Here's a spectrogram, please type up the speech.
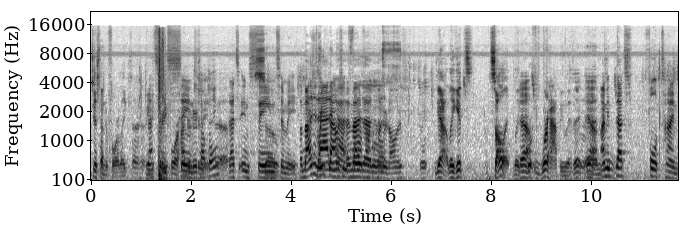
just under four, like uh-huh. maybe That's three, four insane hundred or to something. Me. That's insane So- to me. Imagine Three adding that. Imagine adding hundred dollars. Yeah, like it's solid. Like Yeah. we're, we're happy with it. Yeah, and- I mean that's full time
